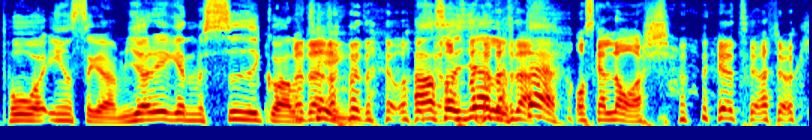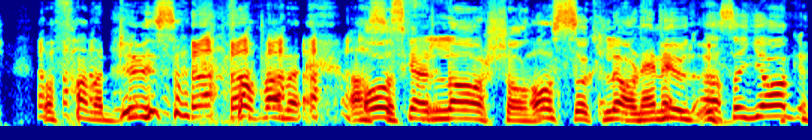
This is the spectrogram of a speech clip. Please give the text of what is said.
på Instagram, gör egen musik och allting. Alltså hjälte! Oskar Lars heter jag dock. Vad fan har du sagt? Vad fan har... alltså, Oskar Larsson Os- såklart. Nej, men- Gud, alltså jag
